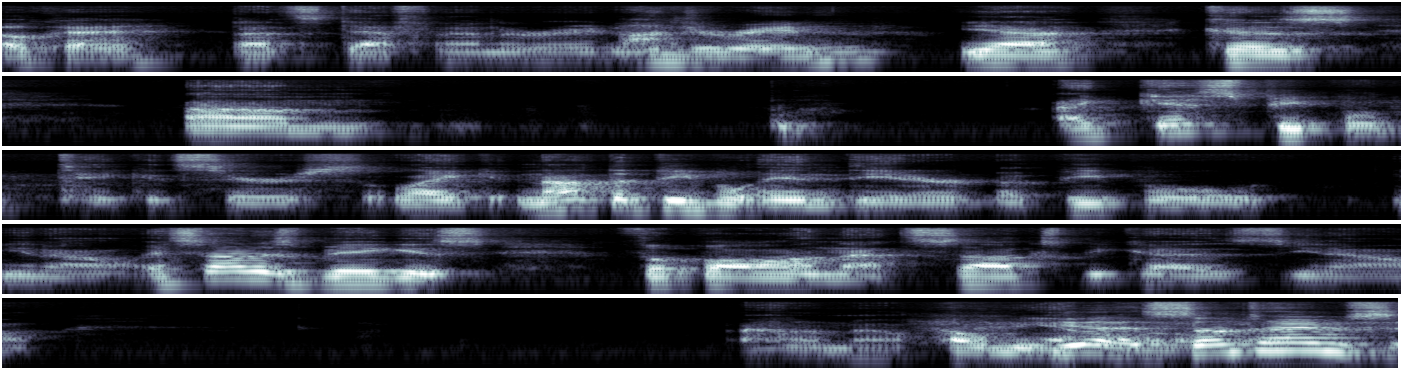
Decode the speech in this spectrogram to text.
Okay. That's definitely underrated. Underrated. Yeah, because um, I guess people take it seriously. Like, not the people in theater, but people, you know, it's not as big as football, and that sucks because, you know, I don't know. Help me out. Yeah, sometimes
